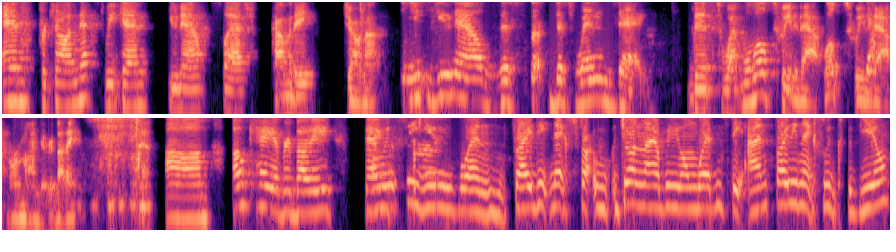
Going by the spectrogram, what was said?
And for John next weekend, YouNow slash comedy Jonah. You, you Now this this Wednesday. this went well we'll tweet it out we'll tweet it out and remind everybody um okay everybody I will see for- you when Friday next. Fri- John and I will be on Wednesday and Friday next week with you.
